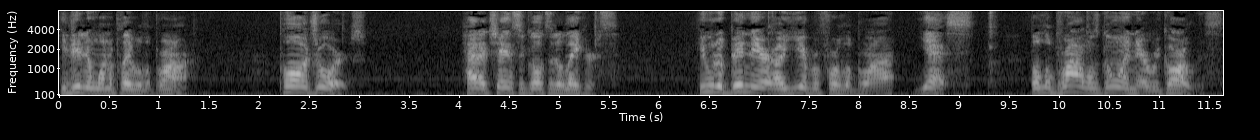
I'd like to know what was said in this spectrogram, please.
He didn't want to play with LeBron. Paul George had a chance to go to the Lakers. He would have been there a year before LeBron, yes. But LeBron was going there regardless.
